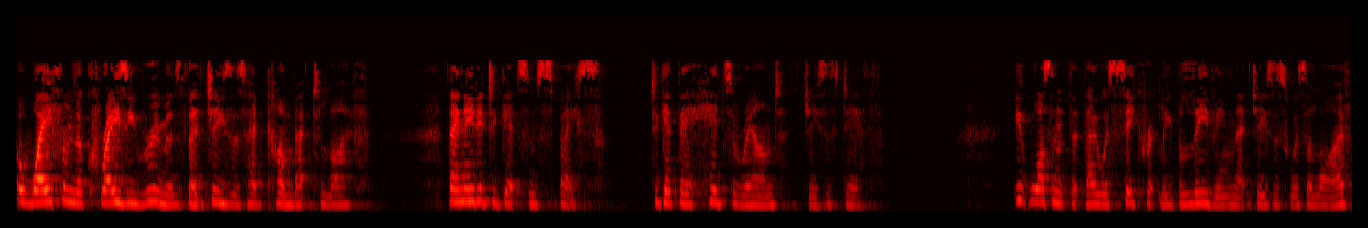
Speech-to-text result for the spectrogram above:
away from the crazy rumours that Jesus had come back to life. They needed to get some space to get their heads around Jesus' death. It wasn't that they were secretly believing that Jesus was alive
